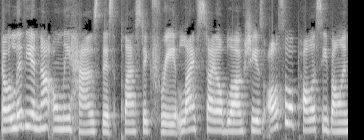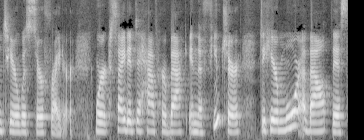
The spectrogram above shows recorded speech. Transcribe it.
Now, Olivia not only has this plastic free lifestyle blog, she is also a policy volunteer with Surfrider. We're excited to have her back in the future to hear more about this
